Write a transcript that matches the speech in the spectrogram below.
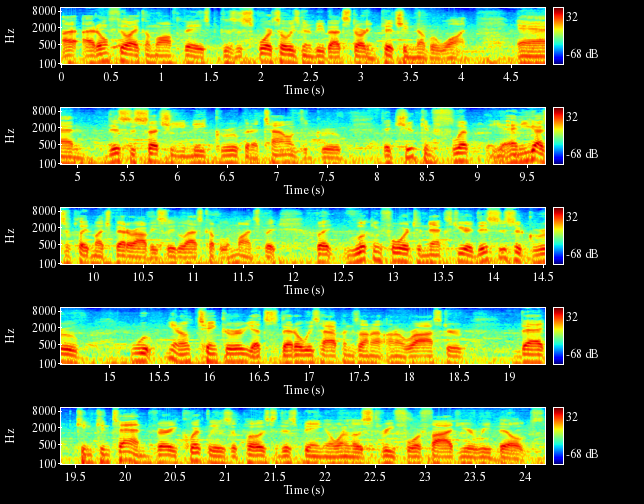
I, I, don't feel like I'm off base because the sport's always going to be about starting pitching number one. And this is such a unique group and a talented group that you can flip. And you guys have played much better, obviously, the last couple of months. But but looking forward to next year, this is a group you know, tinker. That's that always happens on a on a roster that can contend very quickly, as opposed to this being one of those three, four, five year rebuilds.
